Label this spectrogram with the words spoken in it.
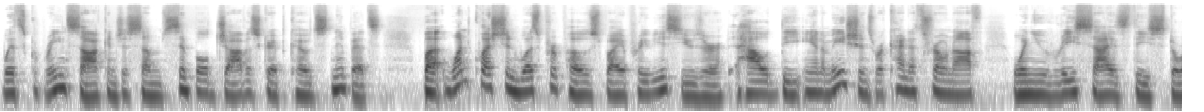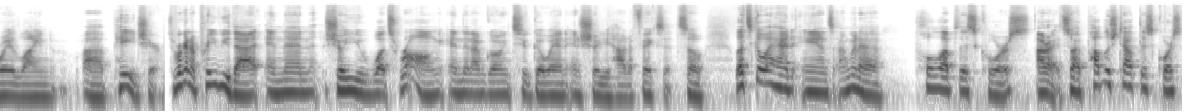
with GreenSock and just some simple JavaScript code snippets. But one question was proposed by a previous user how the animations were kind of thrown off when you resize the storyline uh, page here. So we're going to preview that and then show you what's wrong. And then I'm going to go in and show you how to fix it. So let's go ahead and I'm going to pull up this course. All right, so I published out this course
